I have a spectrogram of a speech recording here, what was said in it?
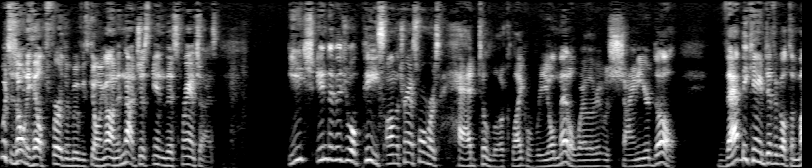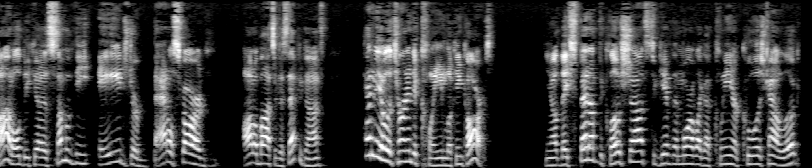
which has only helped further movies going on, and not just in this franchise each individual piece on the Transformers had to look like real metal, whether it was shiny or dull. That became difficult to model because some of the aged or battle scarred Autobots or Decepticons had to be able to turn into clean looking cars. You know, they sped up the close shots to give them more of like a clean or coolish kind of look,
